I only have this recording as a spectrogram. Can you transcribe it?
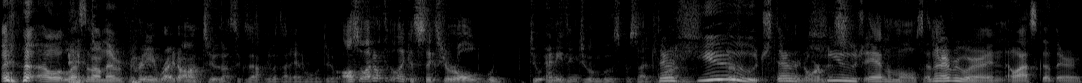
a lesson I'll never forget. Pretty right on too. That's exactly what that animal would do. Also, I don't feel like a six-year-old would do anything to a moose besides They're run. huge. They're, enormous. huge animals, and they're everywhere in Alaska. They're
